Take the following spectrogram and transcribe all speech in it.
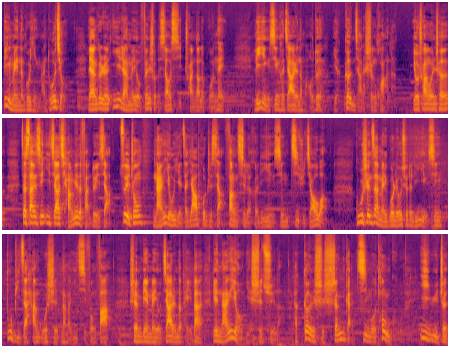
并没能够隐瞒多久，两个人依然没有分手的消息传到了国内，李颖欣和家人的矛盾也更加的深化了。有传闻称，在三星一家强烈的反对下，最终男友也在压迫之下放弃了和李颖欣继续交往。孤身在美国留学的李颖欣不比在韩国时那么意气风发，身边没有家人的陪伴，连男友也失去了，她更是深感寂寞痛苦，抑郁症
